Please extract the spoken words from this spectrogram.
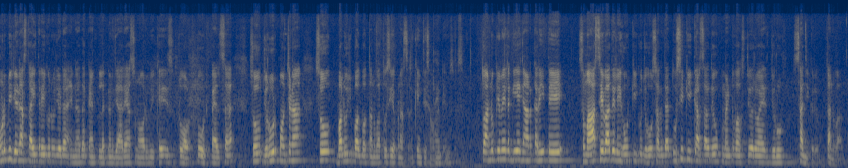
ਹੁਣ ਵੀ ਜਿਹੜਾ 27 ਤਰੀਕ ਨੂੰ ਜਿਹੜਾ ਇਹਨਾਂ ਦਾ ਕੈਂਪ ਲੱਗਣ ਜਾ ਰਿਹਾ ਸਨੌਰ ਵਿਖੇ ਢੋਟ ਪੈਲਸ ਆ ਸੋ ਜਰੂਰ ਪਹੁੰਚਣਾ। ਸੋ ਬਾਲੂ ਜੀ ਬਹੁਤ ਬਹੁਤ ਧੰਨਵਾਦ। ਤੁਸੀਂ ਆਪਣਾ ਕੀਮਤੀ ਸਮਾਂ ਦਿੱਤਾ। ਤੁਹਾਨੂੰ ਕਿਵੇਂ ਲੱਗੀ ਇਹ ਜਾਣਕਾਰੀ ਤੇ ਸਮਾਜ ਸੇਵਾ ਦੇ ਲਈ ਹੋਰ ਕੀ ਕੁਝ ਹੋ ਸਕਦਾ? ਤੁਸੀਂ ਕੀ ਕਰ ਸਕਦੇ ਹੋ? ਕਮੈਂਟ ਬਾਕਸ 'ਚ ਜਰੂਰ ਸਾਂਝੀ ਕਰਿਓ। ਧੰਨਵਾਦ।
